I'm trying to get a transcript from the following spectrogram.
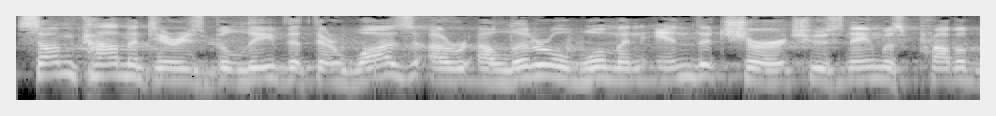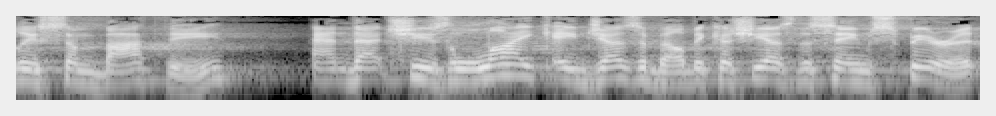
some commentaries believe that there was a, a literal woman in the church whose name was probably Sambathi, and that she's like a Jezebel because she has the same spirit.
